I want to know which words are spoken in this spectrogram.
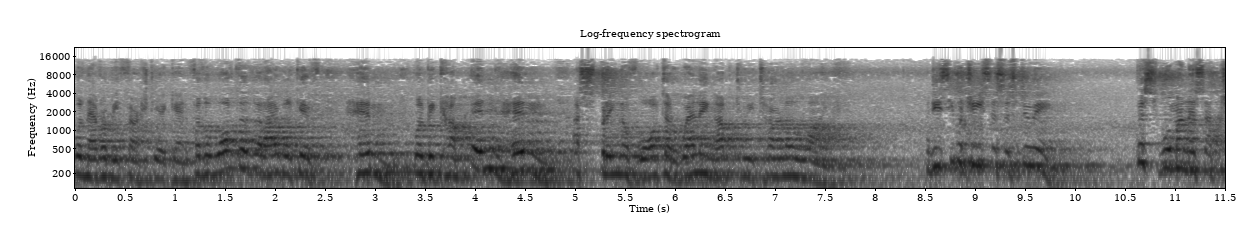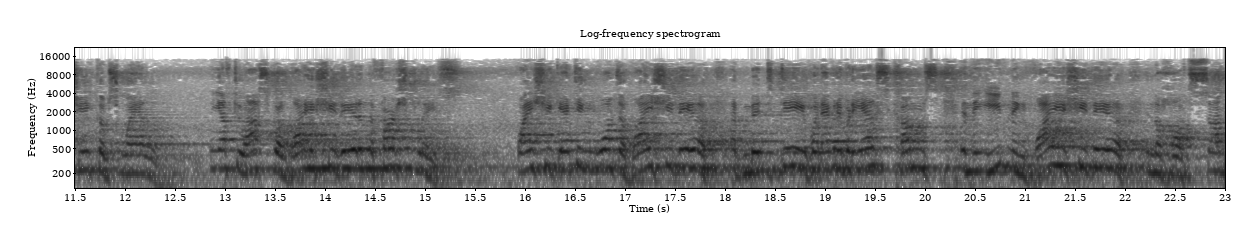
will never be thirsty again. For the water that I will give him will become in him a spring of water welling up to eternal life. And do you see what Jesus is doing? This woman is at Jacob's well. And you have to ask, well, why is she there in the first place? Why is she getting water? Why is she there at midday when everybody else comes in the evening? Why is she there in the hot sun?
